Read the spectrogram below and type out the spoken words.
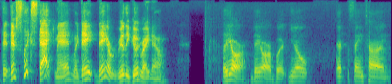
they- they're slick stacked, man. Like they they are really good right now. They are, they are, but you know, at the same time,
